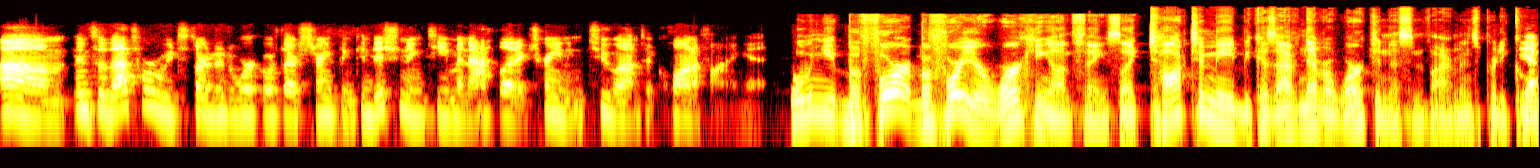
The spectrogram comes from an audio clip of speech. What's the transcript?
Um, and so that's where we started to work with our strength and conditioning team and athletic training too onto quantifying it. Well, when you before before you're working on things, like talk to me because I've never worked in this environment. It's pretty cool. Yeah.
